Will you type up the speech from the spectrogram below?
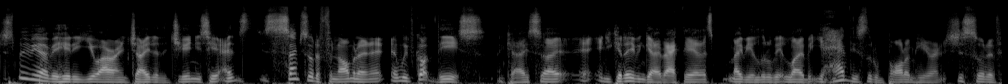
just moving over here to URNJ to the juniors here, and it's, the same sort of phenomenon, and we've got this, okay, so, and you could even go back there, that's maybe a little bit low, but you have this little bottom here, and it's just sort of,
